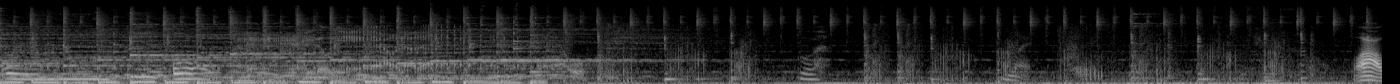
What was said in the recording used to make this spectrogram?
โอ้โอ้โอ้ยอะไรว้าว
